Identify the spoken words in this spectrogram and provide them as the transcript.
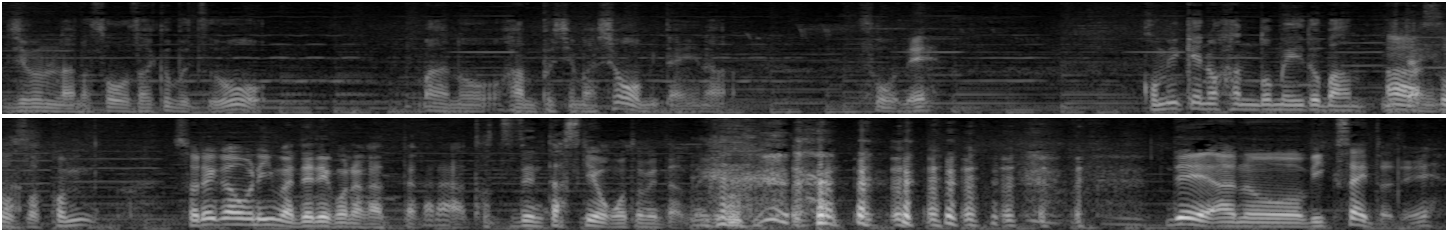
自分らの創作物を、まあ、あの頒布しましょうみたいな。そうねコミケのハンドメイド版みたいな。あそうそう。それが俺今出てこなかったから突然助けを求めたんだけどであのビッグサイトでね。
